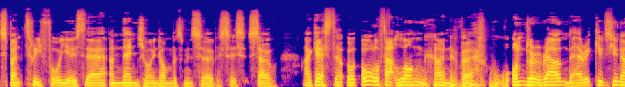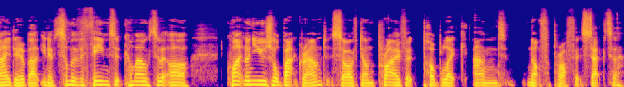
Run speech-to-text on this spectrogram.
Spent three, four years there, and then joined Ombudsman Services. So I guess all of that long kind of uh, wander around there, it gives you an idea about you know some of the themes that come out of it are quite an unusual background. So I've done private, public, and not-for-profit sector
